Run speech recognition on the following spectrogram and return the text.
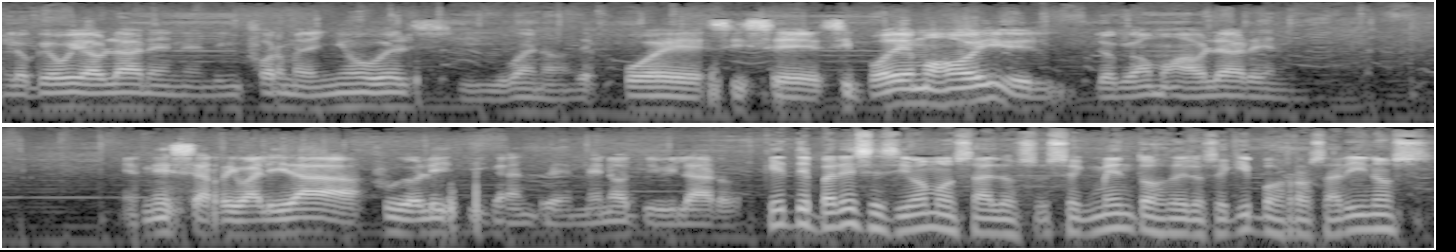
en lo que voy a hablar en el informe de Newells y bueno, después si se, si podemos hoy, lo que vamos a hablar en, en esa rivalidad futbolística entre Menotti y Bilardo. ¿Qué te parece si vamos a los segmentos de los equipos rosarinos?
